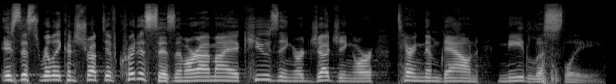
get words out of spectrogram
Is this really constructive criticism, or am I accusing or judging or tearing them down needlessly?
